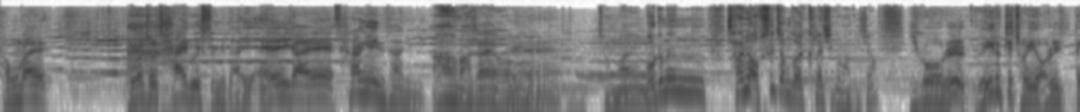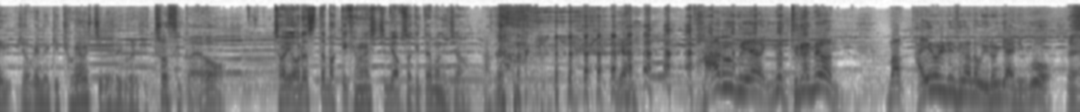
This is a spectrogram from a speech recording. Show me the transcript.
정말 이건 저잘 알고 있습니다. 이 엘가의 사랑의 인사 아닙니까? 아, 맞아요. 네. 정말 모르는 사람이 없을 정도의 클래식 음악이죠. 이거를 왜 이렇게 저희 어릴 때 저기는 이렇게 경양집에서 이걸 이렇게 틀었을까요? 저희 어렸을 때밖에 경양식집이 없었기 때문이죠. 아, 그냥 바로 그냥 이거 들으면 막 바이올린 생각나고 이런 게 아니고 네.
